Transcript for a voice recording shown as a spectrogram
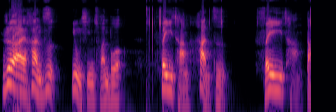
热爱汉字，用心传播。非常汉字，非常道。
